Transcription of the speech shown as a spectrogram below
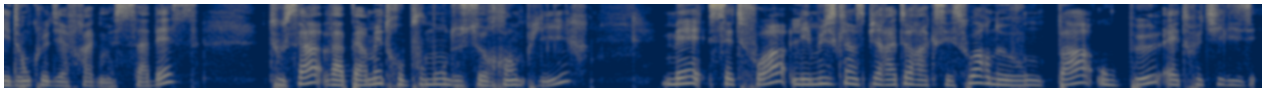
et donc le diaphragme s'abaisse. Tout ça va permettre aux poumons de se remplir, mais cette fois, les muscles inspirateurs accessoires ne vont pas ou peu être utilisés.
